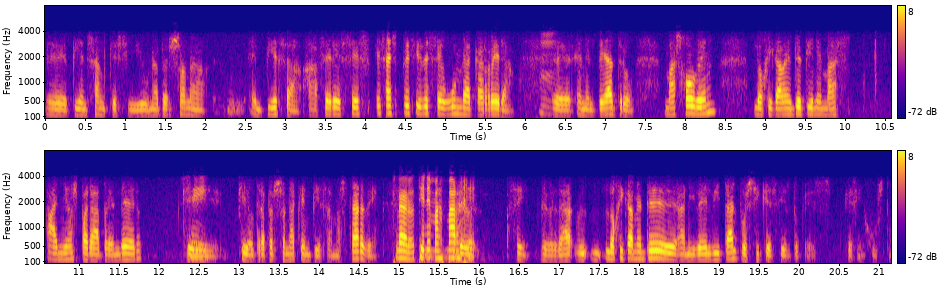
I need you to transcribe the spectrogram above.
eh, piensan que si una persona empieza a hacer ese, esa especie de segunda carrera. Eh, en el teatro más joven, lógicamente tiene más años para aprender que, que otra persona que empieza más tarde. Claro, tiene más margen. sí, de verdad. Lógicamente, a nivel vital, pues sí que es cierto que es, que es injusto.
